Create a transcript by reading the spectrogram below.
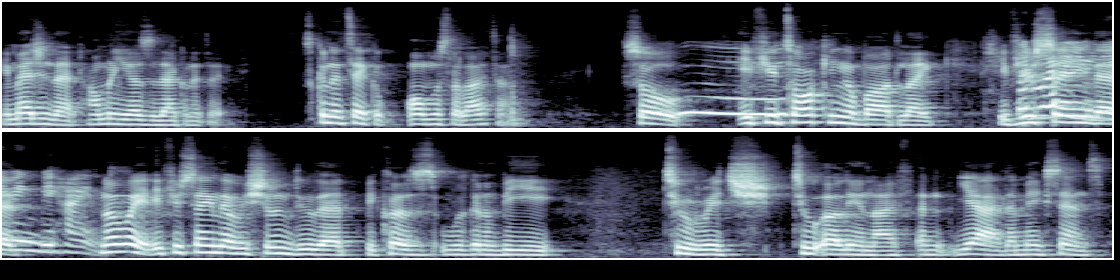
Imagine that. How many years is that gonna take? It's gonna take almost a lifetime. So if you're talking about like, if But you're saying you that leaving behind? no wait, if you're saying that we shouldn't do that because we're gonna be too rich too early in life, and yeah, that makes sense.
